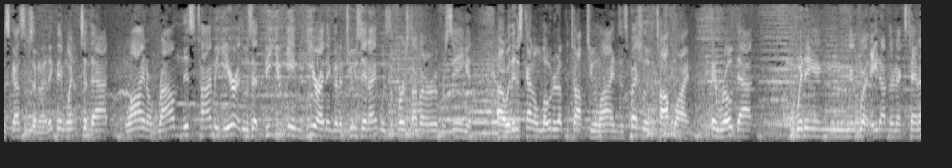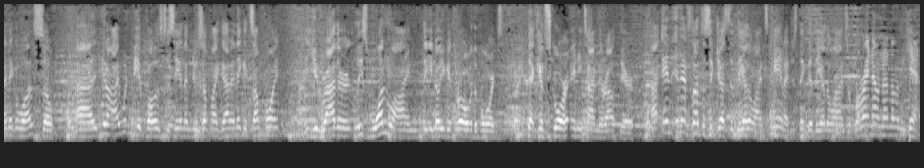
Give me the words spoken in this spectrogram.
Hampus Gustafsson, and I think they went to that line around this time of year. It was that BU game here, I think, on a Tuesday night was the first time I remember seeing it, uh, where they just kind of loaded up the top two lines, especially the top line, and rode that winning what eight out of their next ten, I think it was. So, uh, you know, I wouldn't be opposed to seeing them do something like that. I think at some point you'd rather at least one line that you know you can throw over the boards that can score anytime they're out there. Uh, and, and that's not to suggest that the other lines can. I just think that the other lines are. Well, right now, none of them can.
